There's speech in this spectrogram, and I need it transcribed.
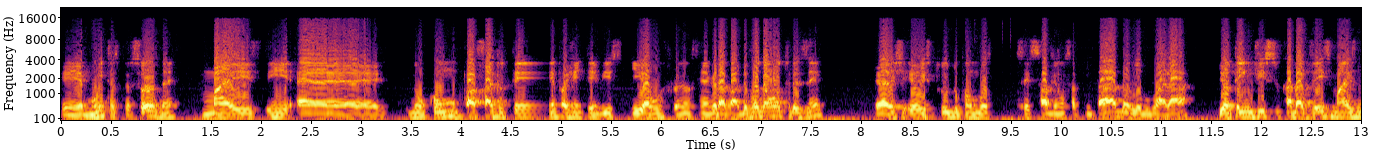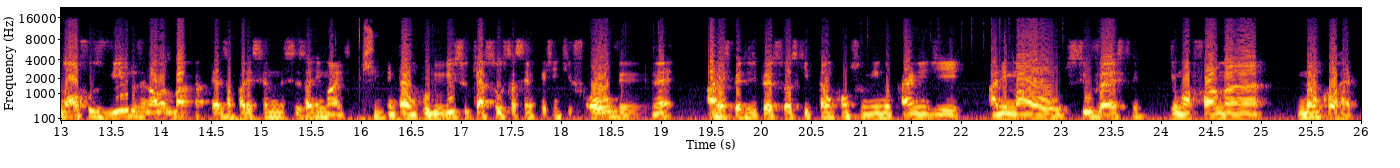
É, muitas pessoas, né? Mas é, no, com o passar do tempo a gente tem visto que alguns problemas têm agravado. Eu vou dar um outro exemplo. Eu, eu estudo, como vocês sabem, onça pintada, lobo-guará, e eu tenho visto cada vez mais novos vírus e novas bactérias aparecendo nesses animais. Sim. Então, por isso que assusta sempre que a gente ouve, né, a respeito de pessoas que estão consumindo carne de animal silvestre de uma forma não correta.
